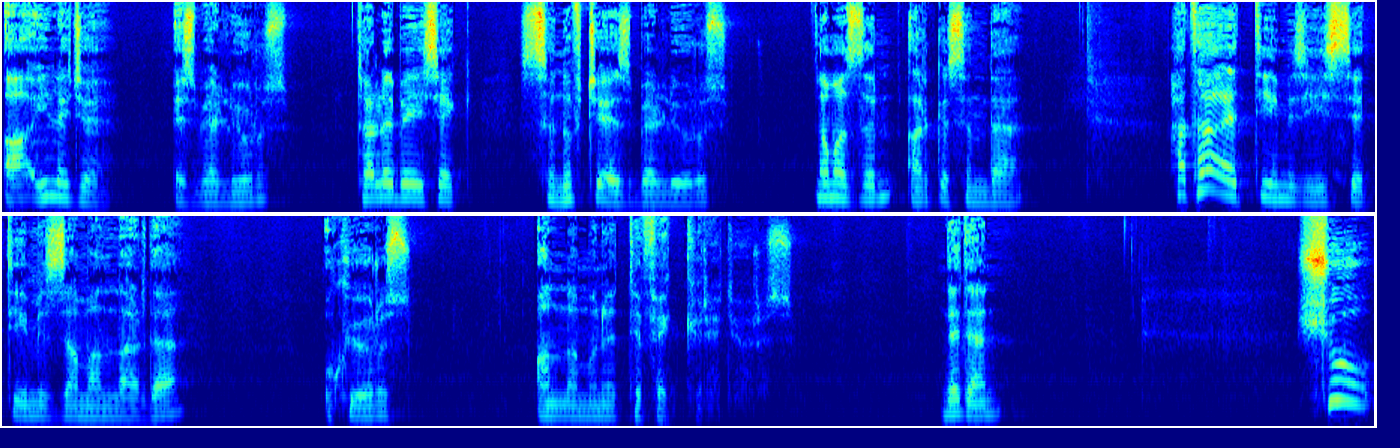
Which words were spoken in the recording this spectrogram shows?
Ailece ezberliyoruz. Talebeysek sınıfça ezberliyoruz. Namazların arkasında hata ettiğimizi hissettiğimiz zamanlarda okuyoruz. Anlamını tefekkür ediyoruz. Neden? Şu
